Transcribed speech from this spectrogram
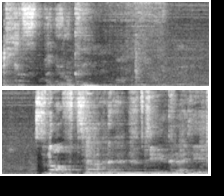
підстані руки, знов тягне в ті краї.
